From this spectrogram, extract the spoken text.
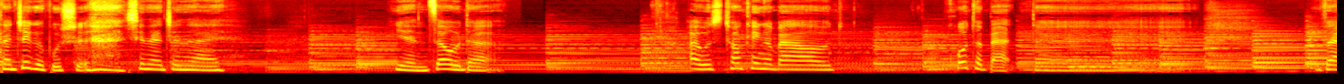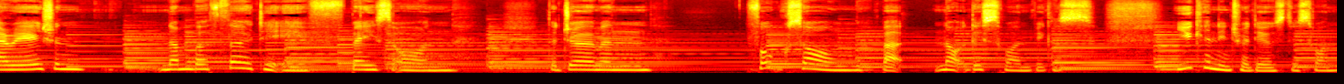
但这个不是现在正在演奏的。I was talking about Quodlibet 的 variation number thirty if based on the German folk song, but not this one because you can introduce this one.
